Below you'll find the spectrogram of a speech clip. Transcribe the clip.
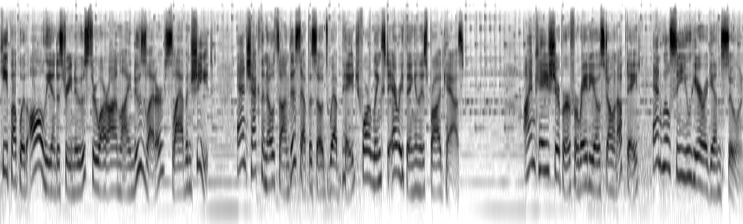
Keep up with all the industry news through our online newsletter, Slab and Sheet. And check the notes on this episode's webpage for links to everything in this broadcast. I'm Kay Shipper for Radio Stone Update, and we'll see you here again soon.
